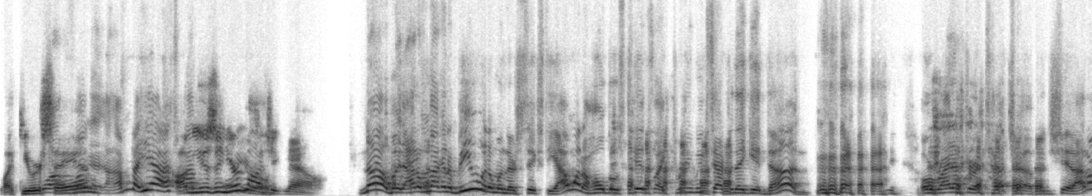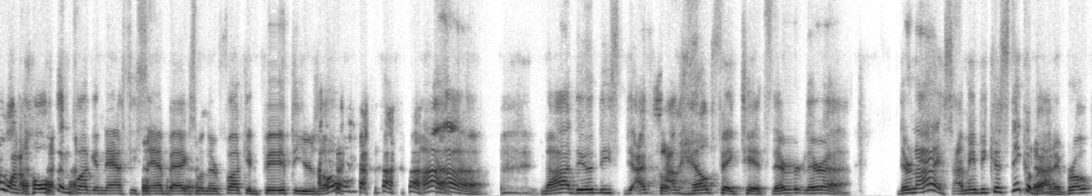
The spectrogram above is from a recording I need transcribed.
Like you were Well, I'm saying? fucking- I'm not. Yeah, that's what I'm using your logic now. No, but I'm not going to be with them when they're 60. I want to hold those tits like three weeks after they get done, or right after a touch up and shit. I don't want to hold them fucking nasty sandbags when they're fucking 50 years old. uh Nah, dude. These I've, I've held fake tits. They're they're uh they're nice. I mean, because think about it, bro.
